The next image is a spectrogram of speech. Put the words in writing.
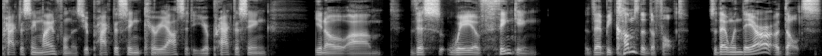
practicing mindfulness you're practicing curiosity you're practicing you know um, this way of thinking that becomes the default. So that when they are adults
